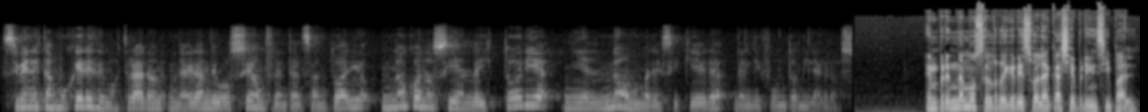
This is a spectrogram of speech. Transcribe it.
Si bien estas mujeres demostraron una gran devoción frente al santuario, no conocían la historia ni el nombre siquiera del difunto milagroso. Emprendamos el regreso a la calle principal,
